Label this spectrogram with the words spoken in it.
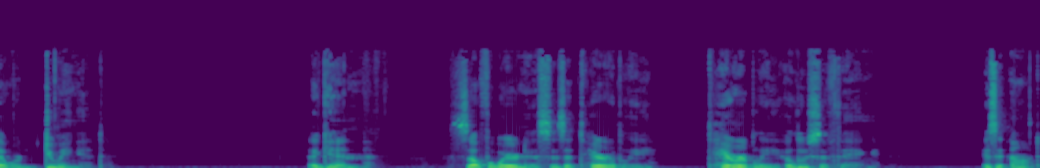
that we're doing it. Again, self awareness is a terribly, terribly elusive thing, is it not?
